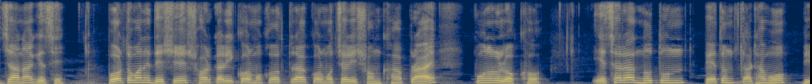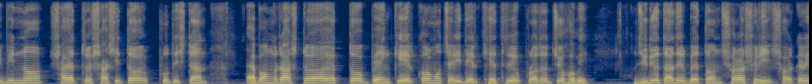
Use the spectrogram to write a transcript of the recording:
জানা গেছে। বর্তমানে দেশে সরকারি কর্মকর্তা কর্মচারীর সংখ্যা প্রায় পনেরো লক্ষ। এছাড়া নতুন বেতন কাঠামো, বিভিন্ন স্বায়ত্তশাসিত প্রতিষ্ঠান এবং রাষ্ট্রায়ত্ত ব্যাংকের কর্মচারীদের ক্ষেত্রেও প্রযোজ্য হবে। যদিও তাদের বেতন সরাসরি সরকারি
